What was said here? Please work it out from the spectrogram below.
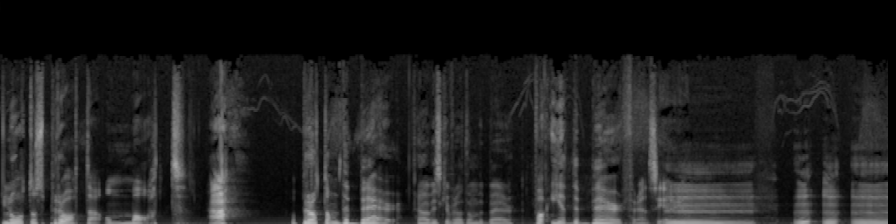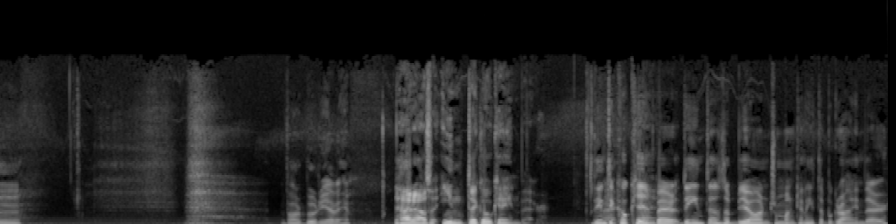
Låt oss prata om mat. Ah! Och prata om The Bear. Ja, vi ska prata om The Bear. Vad är The Bear för en serie? Mm. Mm, mm, mm. Var börjar vi? Det här är alltså inte Cocaine Bear. Det är inte Nej. Cocaine Nej. Bear, det är inte en sån björn som man kan hitta på Grindr.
